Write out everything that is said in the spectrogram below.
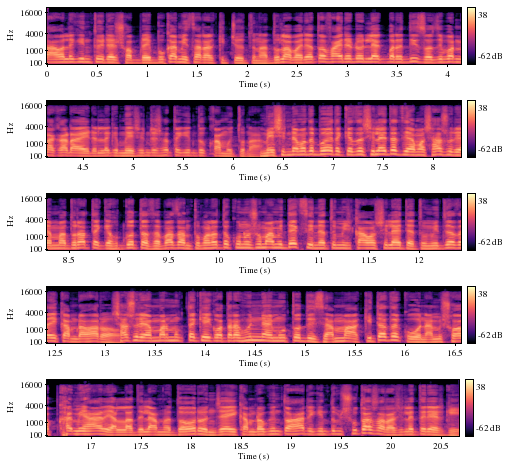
তাহলে কিন্তু এটা সবটাই বুকামি ছাড়া আর কিছু হইতো না। দুলাভাইরা তো ফাইরে ডরলে একবারে দিছ, জীবন না কাটা এটা লাগে মেশিনটার সাথে কিন্তু কাম হইতো না। মেশিনটার মধ্যে বয়ে থেকে যে সিলাইতেছি আমার শাশুড়ি আম্মা দূরা থেকে হুদ করতেছে, বাজান তোমার তো কোনো সময় আমি দেখছি না, তুমি কাওয়া সিলাইতে তুমি যে এই কামটা হারো শাশুড়ি আম্মার মুখ থেকে এই কথাটা শুনে আমি উত্তর দিছি, আম্মা, কিতাতে কোন? আমি সব কামি হারি, আল্লাহ দিলে আমরা দৌড়ন যে এই কামটাও কিন্তু হারি, কিন্তু সুতা সারা সিলাইতে আর কি।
